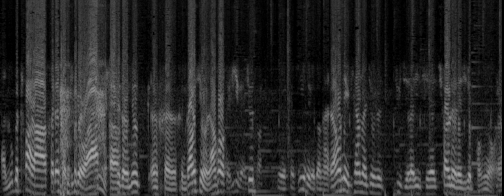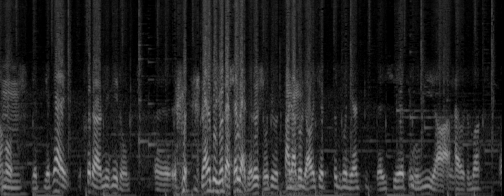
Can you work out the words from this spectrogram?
啊撸个串儿啊，喝点小啤酒啊，啊这种就呃很很高兴，然后随意的就对很随意的一个状态。然后那天呢，就是聚集了一些圈内的一些朋友，然后嗯也也在喝点那那种。呃，然后就有点小感觉的时候，就是大家都聊一些这么多年自己的一些不容易啊，还有什么呃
